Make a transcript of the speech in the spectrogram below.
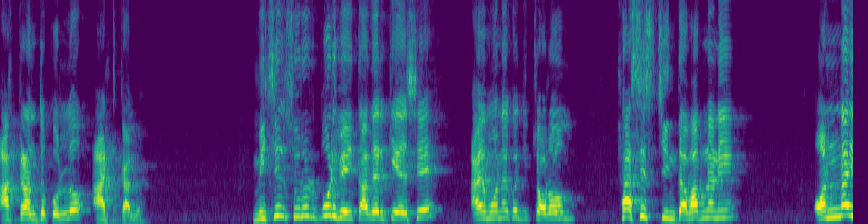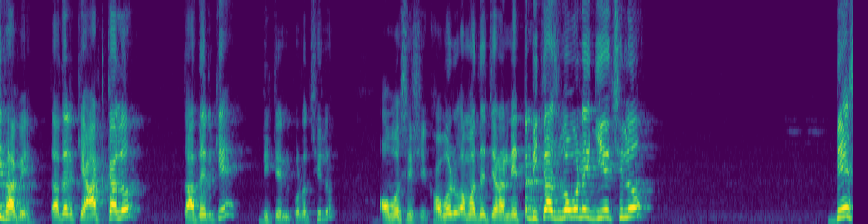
আক্রান্ত করল, আটকালো। মিছিল শুরুর পূর্বেই তাদেরকে এসে আমি মনে করছি চরম ফ্যাসিস্ট চিন্তাভাবনা নিয়ে অন্যায়ভাবে তাদেরকে আটকালো, তাদেরকে ডিটেন করেছিল। অবশেষে খবর আমাদের যারা নেতা বিকাশ ভবনে গিয়েছিল, বেশ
